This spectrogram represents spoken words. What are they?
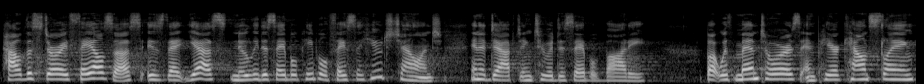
How the story fails us is that, yes, newly disabled people face a huge challenge in adapting to a disabled body. But with mentors and peer counseling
